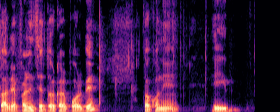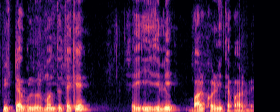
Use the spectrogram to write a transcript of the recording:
তার রেফারেন্সের দরকার পড়বে তখন এই পৃষ্ঠাগুলোর মধ্যে থেকে সে ইজিলি বার করে নিতে পারবে।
